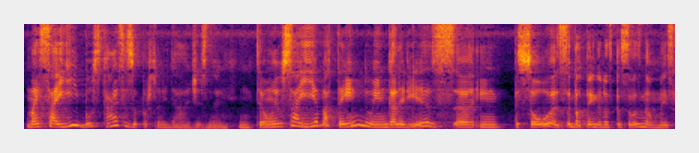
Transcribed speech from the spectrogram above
mas sair e buscar essas oportunidades, né? Então eu saía batendo em galerias, uh, em pessoas, batendo nas pessoas não, mas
